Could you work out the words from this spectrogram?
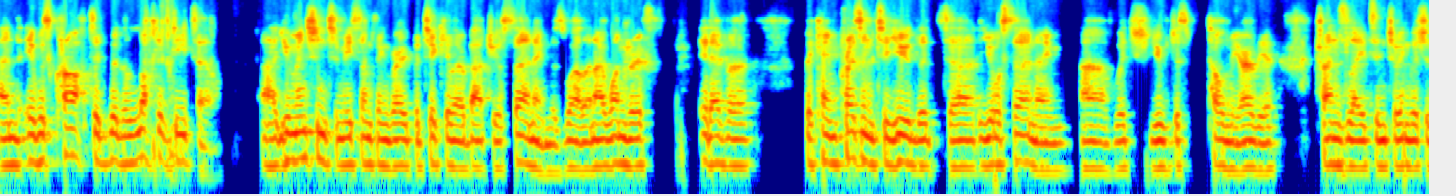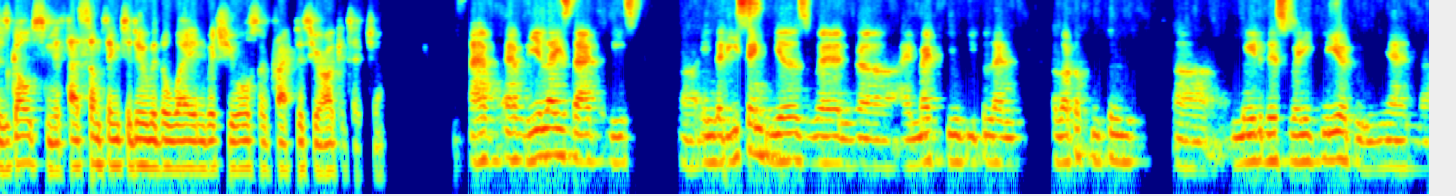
and it was crafted with a lot of detail. Uh, you mentioned to me something very particular about your surname as well, and I wonder if it ever became present to you that uh, your surname, uh, which you've just told me earlier, translates into English as Goldsmith, has something to do with the way in which you also practice your architecture. I have, I have realized that uh, in the recent years where uh, I met few people and a lot of people uh, made this very clear to me and uh,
